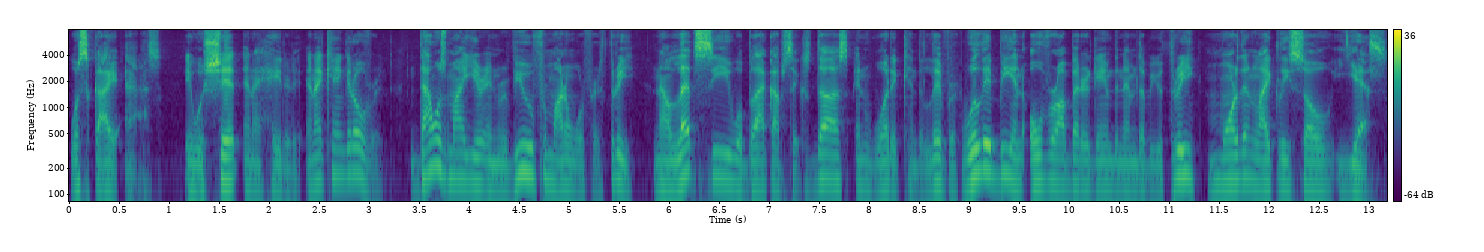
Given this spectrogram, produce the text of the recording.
was sky ass. It was shit and I hated it, and I can't get over it. That was my year in review for Modern Warfare 3. Now let's see what Black Ops 6 does and what it can deliver. Will it be an overall better game than MW3? More than likely so, yes.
